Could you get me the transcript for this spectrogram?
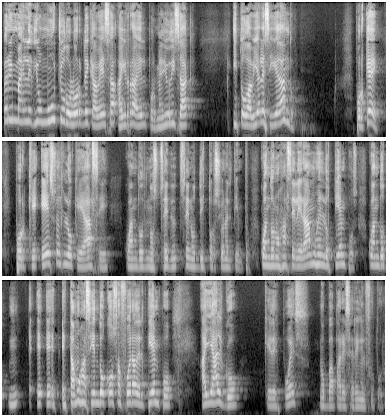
Pero Ismael le dio mucho dolor de cabeza a Israel por medio de Isaac y todavía le sigue dando. ¿Por qué? Porque eso es lo que hace cuando se, nos distorsiona el tiempo, cuando nos aceleramos en los tiempos, cuando mm, eh, eh, eh, estamos haciendo cosas fuera del tiempo, hay algo que después nos va a aparecer en el futuro.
